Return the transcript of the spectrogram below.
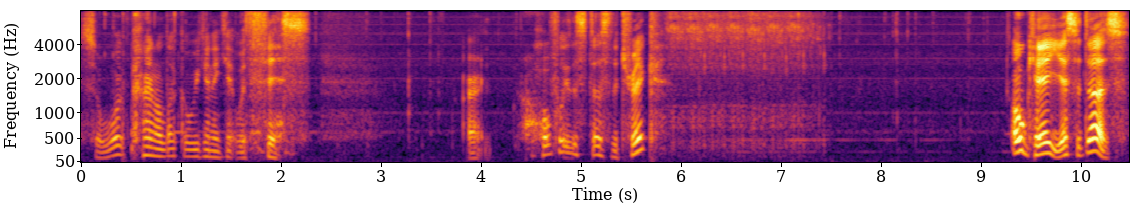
So what kind of luck are we going to get with this? Alright, hopefully this does the trick. Okay, yes it does.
